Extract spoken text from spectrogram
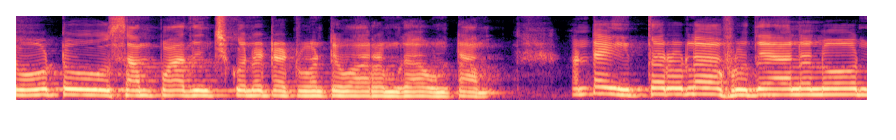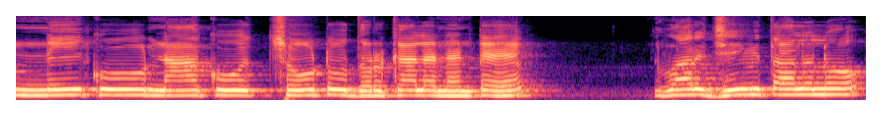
చోటు సంపాదించుకునేటటువంటి వారంగా ఉంటాం. అంటే ఇతరుల హృదయాలలో నీకు నాకు చోటు దొరకాలని అంటే వారి జీవితాలలో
